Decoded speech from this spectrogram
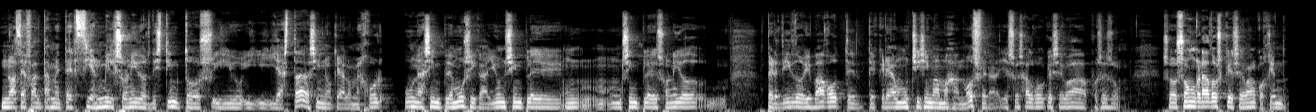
no hace falta meter 100.000 sonidos distintos y, y, y, ya está, sino que a lo mejor una simple música y un simple, un, un simple sonido perdido y vago te, te, crea muchísima más atmósfera y eso es algo que se va, pues eso, son grados que se van cogiendo.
